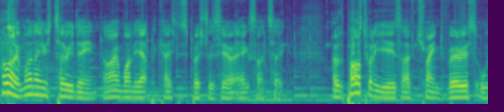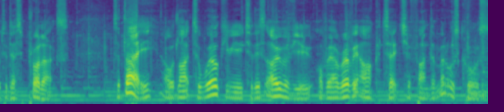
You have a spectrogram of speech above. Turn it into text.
Hello, my name is Terry Dean and I am one of the application specialists here at Excitech. Over the past 20 years I have trained various Autodesk products. Today I would like to welcome you to this overview of our Revit Architecture Fundamentals course,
